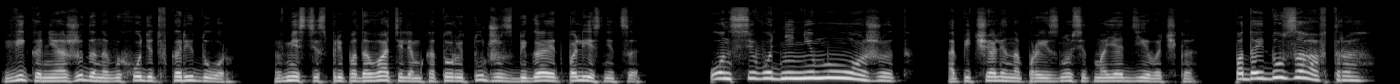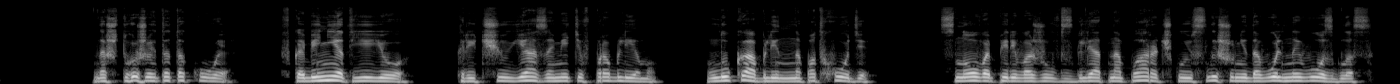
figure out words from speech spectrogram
Вика неожиданно выходит в коридор вместе с преподавателем, который тут же сбегает по лестнице. «Он сегодня не может», — опечаленно произносит моя девочка. «Подойду завтра». «Да что же это такое? В кабинет ее!» — кричу я, заметив проблему. «Лука, блин, на подходе». Снова перевожу взгляд на парочку и слышу недовольный возглас.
